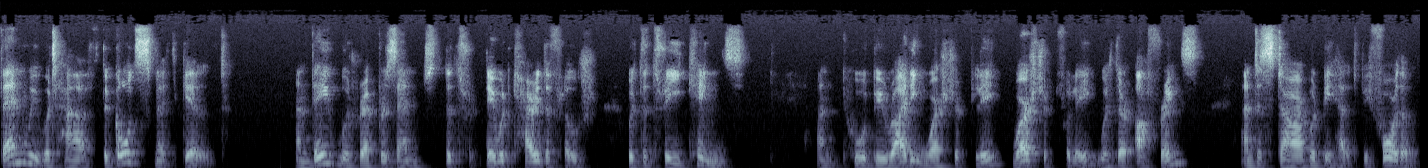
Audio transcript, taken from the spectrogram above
Then we would have the Goldsmith Guild, and they would represent the th- they would carry the float with the three kings, and who would be riding worshipfully, worshipfully with their offerings, and a star would be held before them.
